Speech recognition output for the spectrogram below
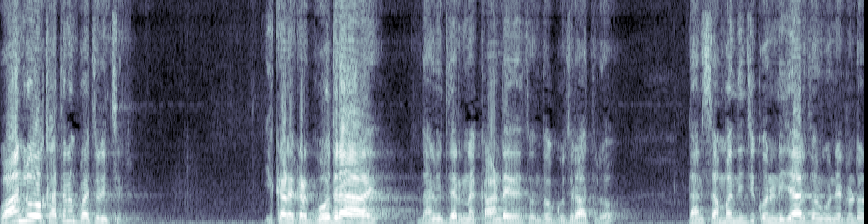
వాళ్ళు ఒక కథనం ప్రచురించారు. ఇక్కడ ఇక్కడ గోద్రా దాని మీద జరిగిన కాండ ఏదైతే ఉందో గుజరాత్లో దానికి సంబంధించి కొన్ని నిజాలతో ఉన్నటువంటి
